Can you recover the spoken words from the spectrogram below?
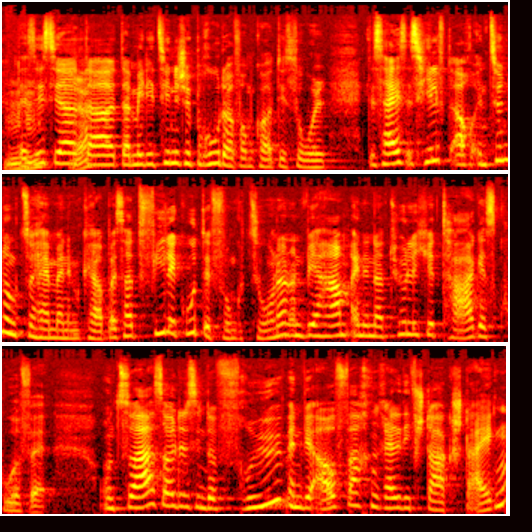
Das mhm. ist ja, ja. Der, der, medizinische Bruder vom Cortisol. Das heißt, es hilft auch, Entzündung zu hemmen im Körper. Es hat viele gute Funktionen und wir haben eine natürliche Tageskurve. Und zwar sollte es in der Früh, wenn wir aufwachen, relativ stark steigen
